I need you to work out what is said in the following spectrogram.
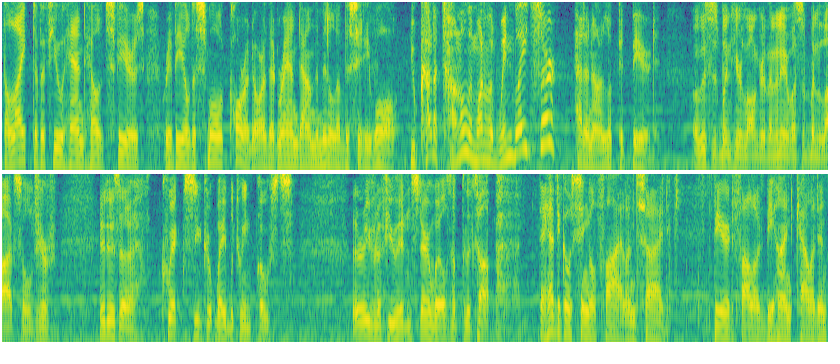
The light of a few handheld spheres revealed a small corridor that ran down the middle of the city wall. You cut a tunnel in one of the wind blades, sir? Hadanar looked at Beard. Oh, this has been here longer than any of us have been alive, soldier. It is a quick, secret way between posts. There are even a few hidden stairwells up to the top. They had to go single file inside. Beard followed behind Kaladin,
